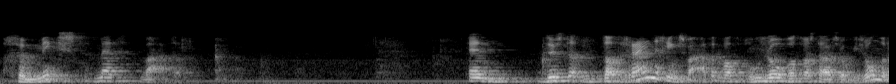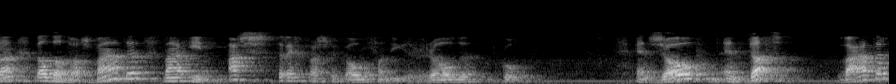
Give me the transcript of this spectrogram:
gemixt met water. En dus dat, dat, reinigingswater, wat, wat was daar zo bijzonder aan? Wel, dat was water waarin as terecht was gekomen van die rode koe. En zo, en dat water,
